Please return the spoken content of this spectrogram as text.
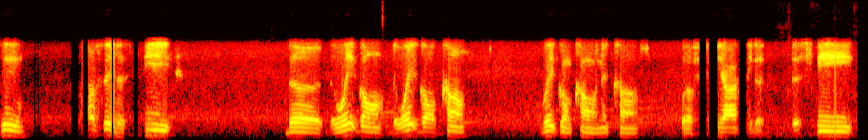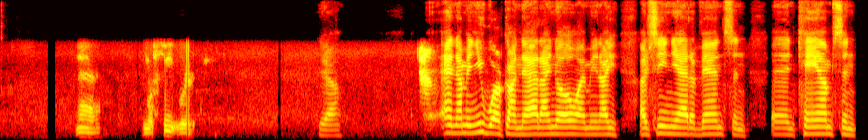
see, I'll see the speed, the the weight going, the weight gonna come, weight gonna come when it comes. But y'all see the the speed, and my feet work. Yeah. And I mean, you work on that. I know. I mean, I I've seen you at events and and camps. And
